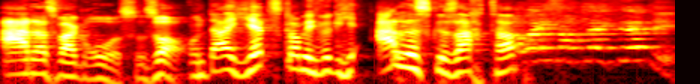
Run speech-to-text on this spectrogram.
Ah, das war groß. So, und da ich jetzt, glaube ich, wirklich alles gesagt habe, Ist auch gleich fertig.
